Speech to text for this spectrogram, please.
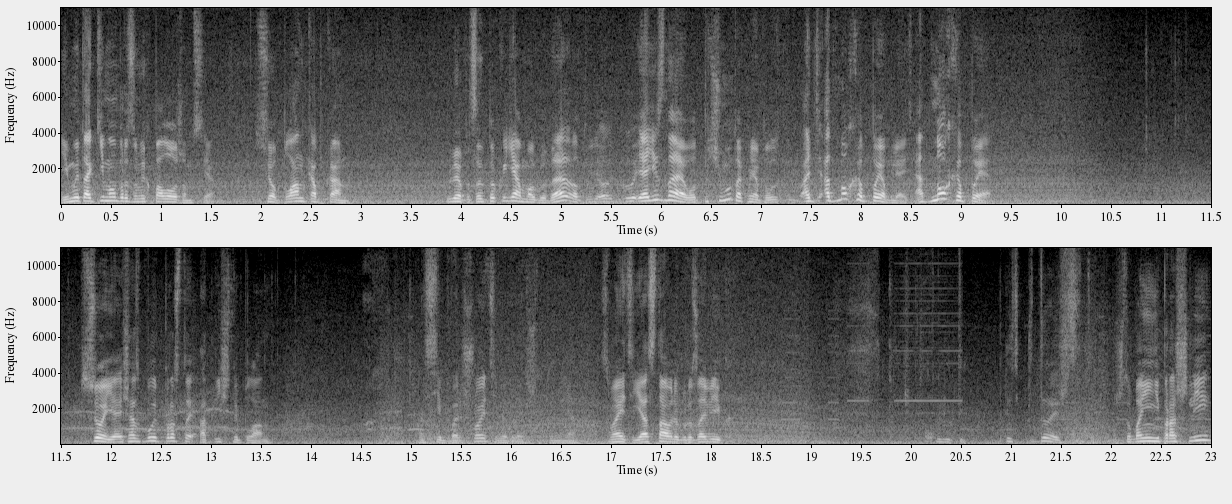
И мы таким образом их положим всех. Все, план капкан. Бля, пацаны, только я могу, да? Вот, э, я не знаю, вот почему так у меня получилось. Одно хп, блядь. Одно хп. Все, я сейчас будет просто отличный план. Спасибо большое тебе, блядь, что ты меня... Смотрите, я ставлю грузовик. Ты, кидаешься Чтобы они не прошли,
